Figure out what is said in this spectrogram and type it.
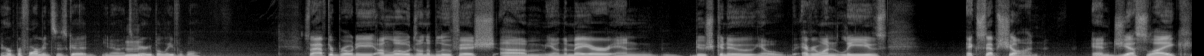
her performance is good. You know, it's very believable. So after Brody unloads on the Bluefish, um, you know, the mayor and douche canoe, you know, everyone leaves except Sean. And just like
